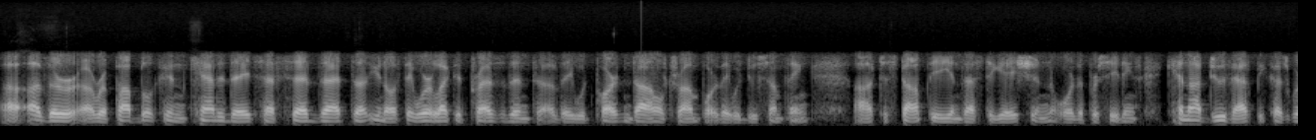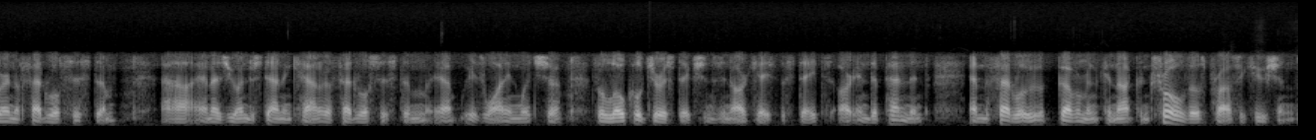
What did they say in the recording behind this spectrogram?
uh, other uh, Republican candidates have said that uh, you know if they were elected president, uh, they would pardon Donald Trump or they would do something to stop the investigation or the proceedings. Cannot do that because we're in a federal system, uh, and as you understand, in Canada, federal system is one in which uh, the local jurisdictions, in our case, the states, are independent, and the federal government cannot control those prosecutions.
